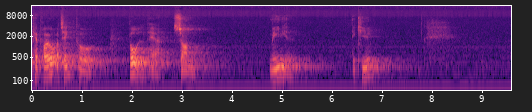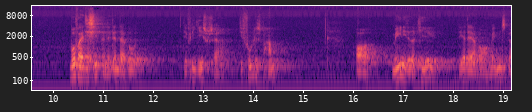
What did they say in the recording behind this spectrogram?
kan prøve at tænke på båden her som menighed. Det er kirken. Hvorfor er disciplene i den der båd? Det er fordi Jesus er der. De fulgtes med ham. Og menighed og kirke, det er der, hvor mennesker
